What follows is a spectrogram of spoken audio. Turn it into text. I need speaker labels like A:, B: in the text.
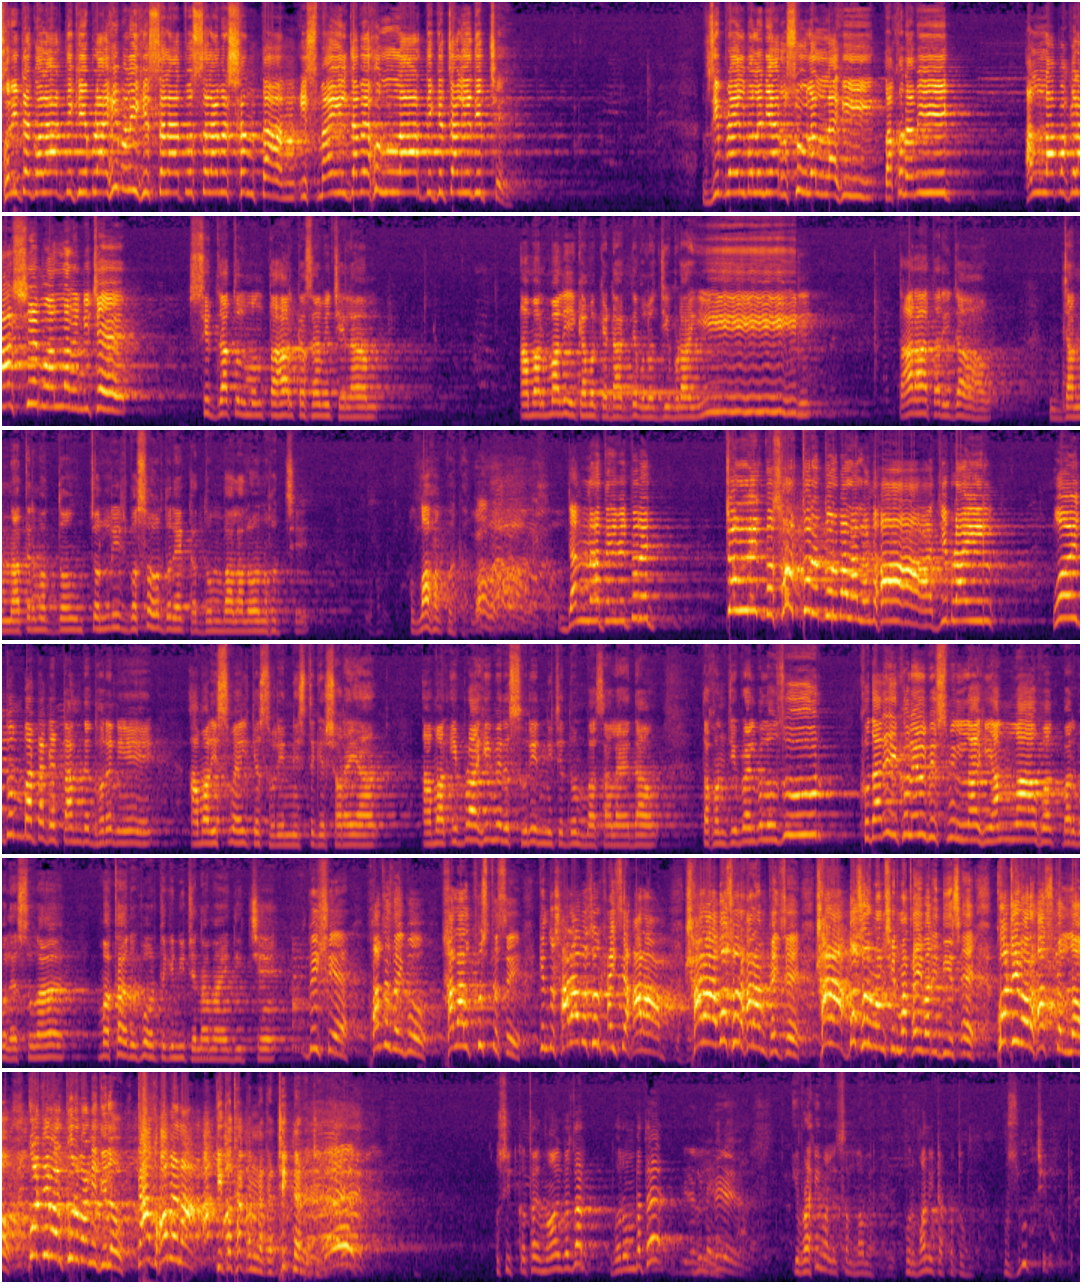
A: ছড়িটা গলার দিকে ইব্রাহিম আলী হিসালামের সন্তান ইসমাইল জাবেহুল্লাহর দিকে চালিয়ে দিচ্ছে। জিব্রাইল বলেন, ইয়া রসুল আল্লাহি তখন আমি আল্লাহ পাকের আরশে আল্লাহর নিচে সিদ্রাতুল মুনতাহার কাছে আমি ছিলাম। আমার মালিক আমাকে ডাক দে বলো জিব্রাইল, তাড়াতাড়ি যাও। জান্নাতের মধ্যে চল্লিশ বছর ধরে একটা দুম্বা লালন হচ্ছে। জান্নাতের ভিতরে চল্লিশ বছর ধরে দুর্বা লালন হয়। ওই দুম্বাটাকে টানতে ধরে নিয়ে আমার ইসমাইলকে সুরের নিচ থেকে সরাইয়া আমার ইব্রাহিমের সুরের নিচে দুম্বা চালায় দাও। তখন জিব্রাইল বলে হুজুর খুদারি খুলিল বিসমিল্লাহি, আল্লাহ আকবার বলে সুরা মাথার উপর থেকে নিচে নামায় দিচ্ছে। হজে হালাল খুঁজতেছে, কিন্তু সারা বছর খাইছে হারাম, সারা বছর হারাম খাইছে, সারা বছর মানুষের মাথায় বাড়ি দিয়েছে, কোটিবার হজ করল, কোটিবার কুরবানি দিল, কাজ হবে না। কি কথা কন না ঠিক না বেঠিক উচিত কথায় ময় গরম বাতে ইব্রাহিম আলী সাল্লামের কোরবানিটা কত মজবুত ছিল দেখে।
